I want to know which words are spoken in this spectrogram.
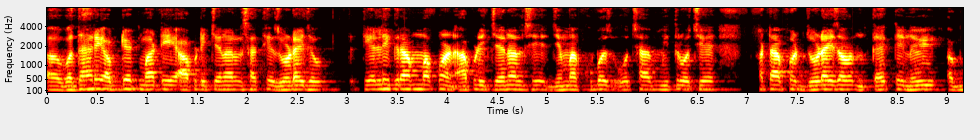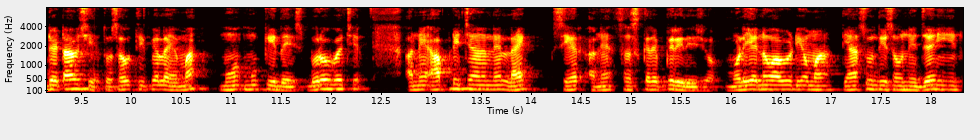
વધારે અપડેટ માટે આપણી ચેનલ સાથે જોડાઈ જાઓ. ટેલિગ્રામમાં પણ આપણી ચેનલ છે, જેમાં ખૂબ જ ઓછા મિત્રો છે. ફટાફટ જોડાઈ જાઓ, કંઈક કંઈ નવી અપડેટ આવશે તો સૌથી પહેલાં એમાં મૂકી દઈશ. બરાબર છે? અને આપણી ચેનલને લાઇક શેર અને સબસ્ક્રાઈબ કરી દેજો. મળીએ નવા વિડીયોમાં. ત્યાં સુધી સૌને જય હિન્દ,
